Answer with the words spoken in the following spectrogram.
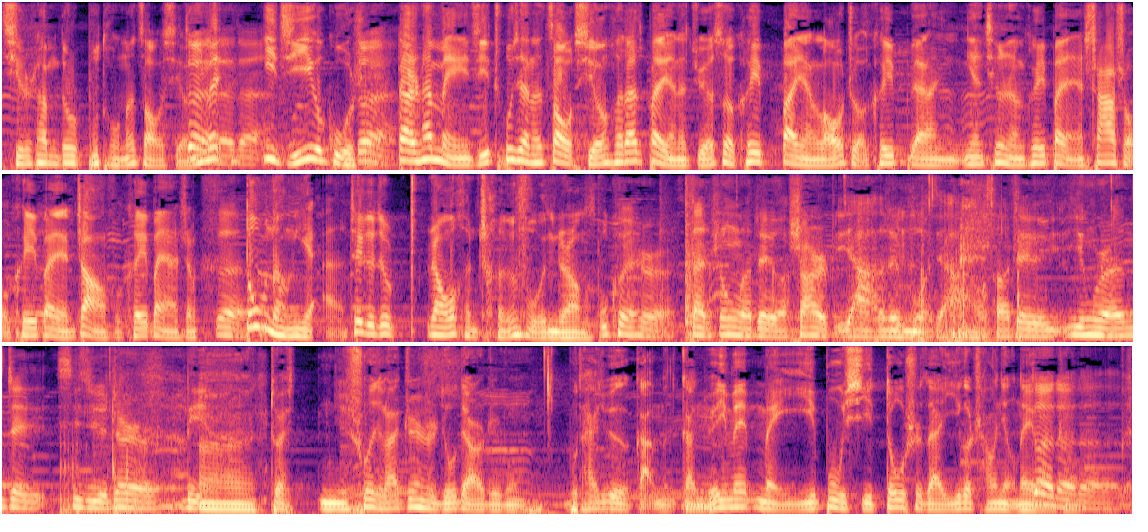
其实他们都是不同的造型，因对对对为一集一个故事，但是他每一集出现的造型和他扮演的角色，可以扮演老者，可以扮演年轻人，可以扮演杀手，可以扮演丈夫，可以扮演什么对，都能演，这个就让我很臣服，你知道吗？不愧是诞生了这个莎士比亚的这个国家。我操，这个英国人这戏剧真是厉害。嗯，对你说起来真是有点这种舞台剧的感感觉，因为每一部戏都是在一个场景内完成，对对对对对，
